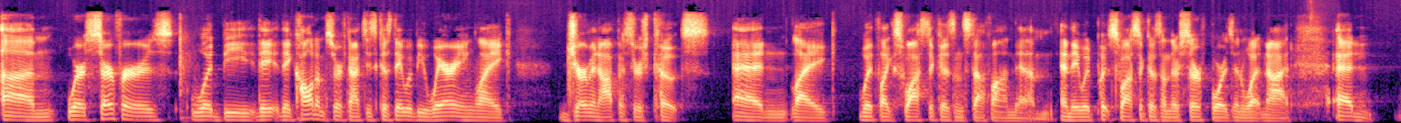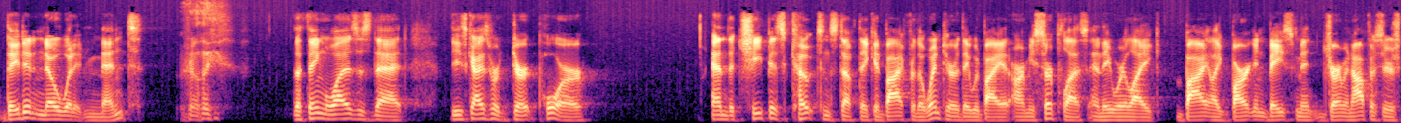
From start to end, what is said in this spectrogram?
um, where surfers would be they they called them surf Nazis because they would be wearing like German officers' coats and like with like swastikas and stuff on them, and they would put swastikas on their surfboards and whatnot, and they didn't know what it meant. Really, the thing was is that these guys were dirt poor. And the cheapest coats and stuff they could buy for the winter they would buy at army surplus. And they were like buy like bargain basement german officers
